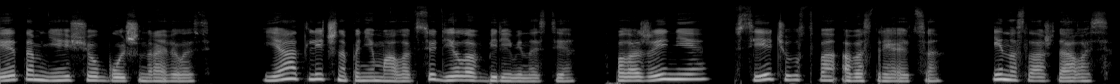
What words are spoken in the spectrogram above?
это мне еще больше нравилось. Я отлично понимала, все дело в беременности. В положении все чувства обостряются. И наслаждалась.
